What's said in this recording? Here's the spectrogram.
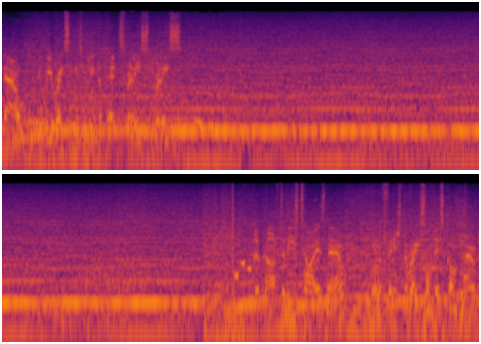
Now. You'll be racing as you leave the pits. Release, release. Look after these tyres now. We want to finish the race on this compound.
